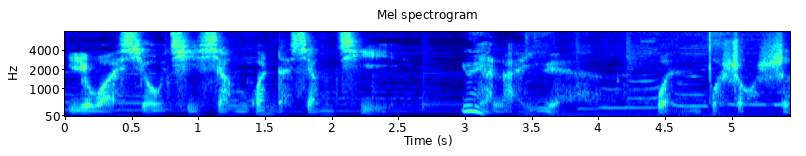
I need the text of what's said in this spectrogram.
与我休戚相关的香气，越来越魂不守舍。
